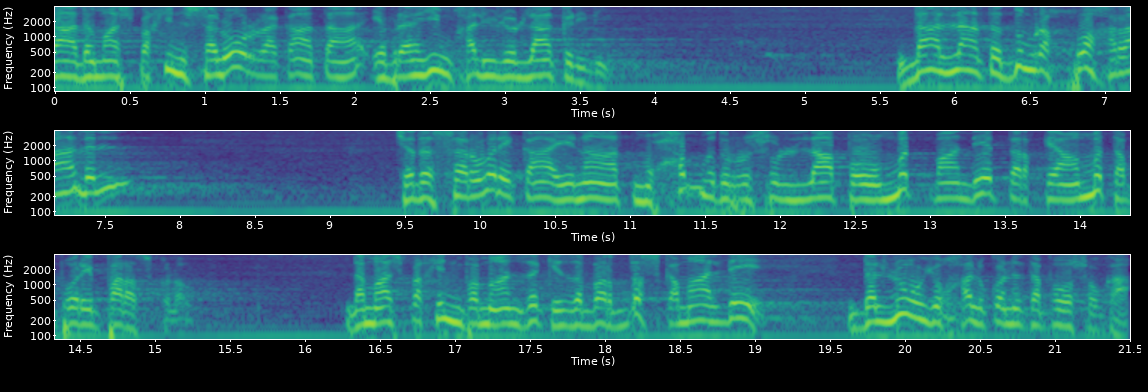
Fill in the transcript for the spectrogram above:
دا د ماسپخین سلور رکعت ابراهیم خلیل الله کړی دی دا الله ته دومره خوخ رالل چې د سرور کائنات محمد رسول الله په امت باندې تر قیامت پورې فرض کړو د ماسپخین په مانځ کې زبردست کمال دی د لوی خلکو نه تاسو کا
